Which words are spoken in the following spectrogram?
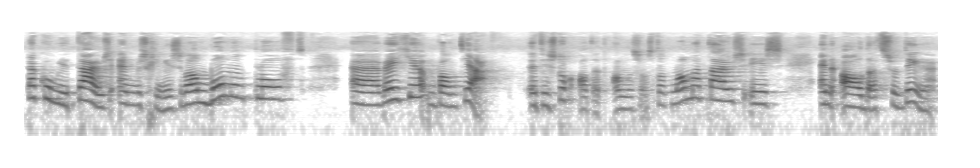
Daar kom je thuis en misschien is er wel een bom ontploft. Uh, weet je, want ja, het is toch altijd anders als dat mama thuis is en al dat soort dingen.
